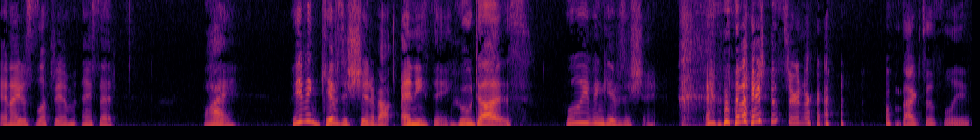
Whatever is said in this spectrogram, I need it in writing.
And I just looked at him and I said, Why? Who even gives a shit about anything? Who does? Who even gives a shit? and then I just turned around, went back to sleep.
